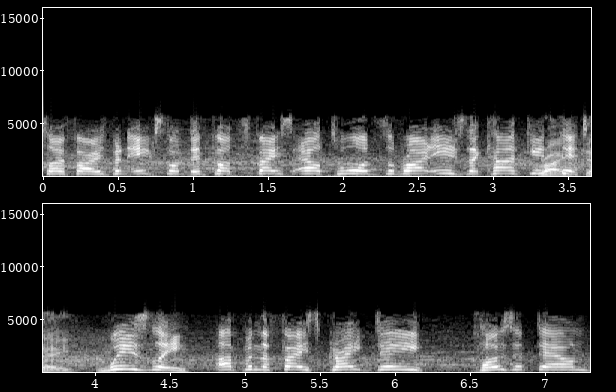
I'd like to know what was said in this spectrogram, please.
so far. He's been excellent. They've got space out towards the right edge. They can't get Great there. D. Wesley up in the face. Great D. Close it down.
